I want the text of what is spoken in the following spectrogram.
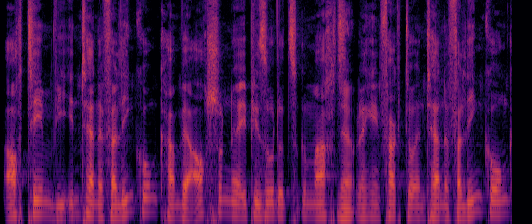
Auch Themen wie interne Verlinkung haben wir auch schon eine Episode zu gemacht, ja. Ranking Faktor interne Verlinkung.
